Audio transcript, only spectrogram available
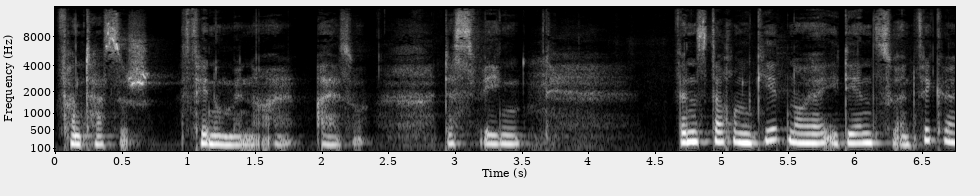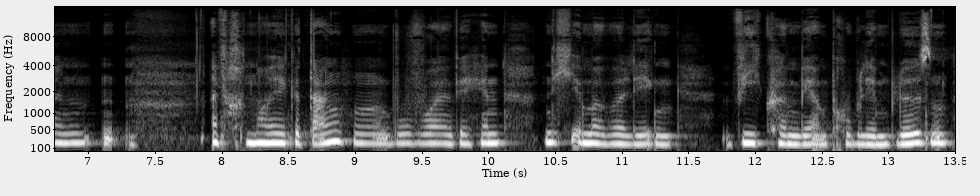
fantastisch, phänomenal. Also deswegen, wenn es darum geht, neue Ideen zu entwickeln, einfach neue Gedanken, wo wollen wir hin, nicht immer überlegen, wie können wir ein Problem lösen,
